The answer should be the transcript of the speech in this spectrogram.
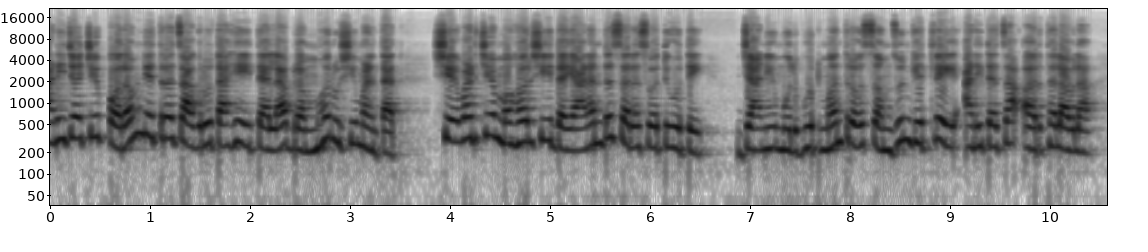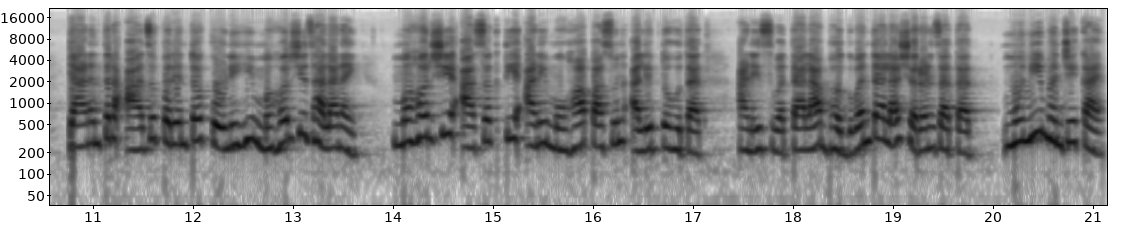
आणि ज्याचे परम नेत्र जागृत आहे त्याला ब्रह्म ऋषी म्हणतात. शेवटचे महर्षी दयानंद सरस्वती होते. ज्यांनी मूलभूत मंत्र समजून घेतले आणि त्याचा अर्थ लावला. त्यानंतर आजपर्यंत कोणीही महर्षी झाला नाही. महर्षी आसक्ती आणि मोहापासून अलिप्त होतात आणि स्वतःला भगवंताला शरण जातात. मुनी म्हणजे काय?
